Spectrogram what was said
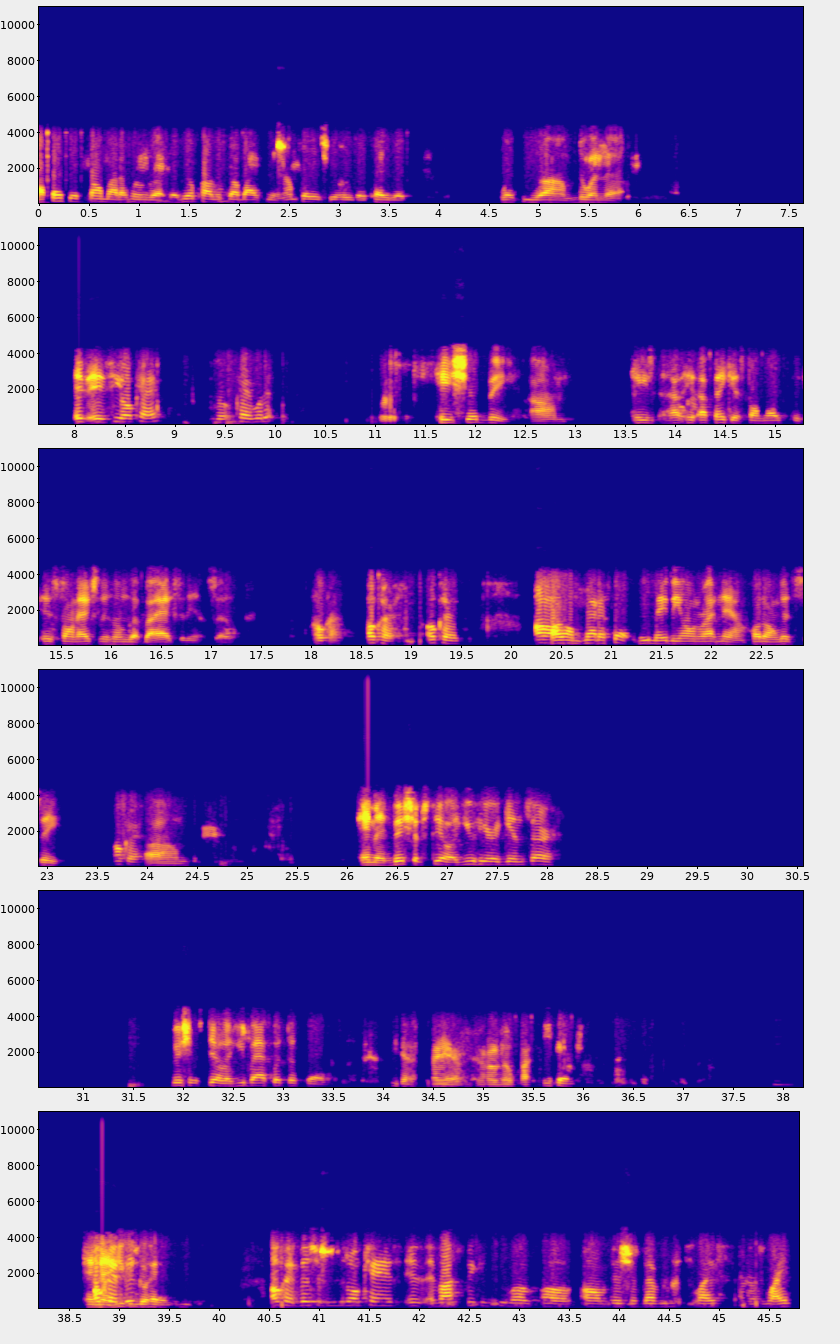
I think might have hung up, but he'll probably call back in. I'm pretty sure he's okay with with you um doing that. Is is he okay? Is he okay with it? He should be. Um, he's. I, I think his phone his phone actually hung up by accident. So. Okay. Okay. Okay. Um, Hold on. Matter of fact, he may be on right now. Hold on. Let's see. Okay. Um. Amen. Bishop Steele, are you here again, sir? Bishop Steele, are you back with us, sir? Yes, I am. I don't know why. Okay. Amen. Okay, you Bishop. can go ahead. And, Okay, Bishop, is it okay if, if, if I speak into uh, uh, um, Bishop Beverly's life and his wife?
